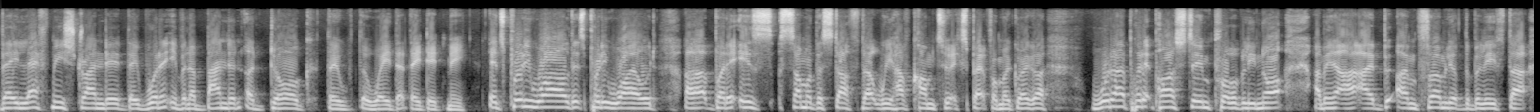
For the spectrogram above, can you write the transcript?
they left me stranded. They wouldn't even abandon a dog they, the way that they did me. It's pretty wild. It's pretty wild. Uh, but it is some of the stuff that we have come to expect from mcgregor would I put it past him? Probably not. I mean, I, I am firmly of the belief that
